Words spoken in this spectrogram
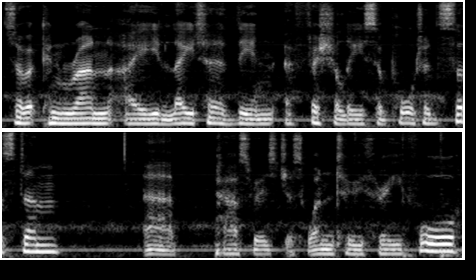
so it can run a later than officially supported system uh, password's just one, two, three, four.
